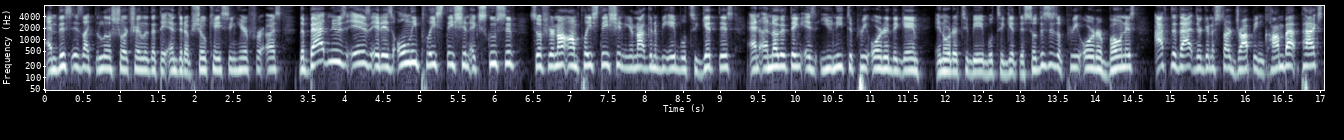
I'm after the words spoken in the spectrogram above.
And this is like the little short trailer that they ended up showcasing here for us. The bad news is it is only PlayStation exclusive. So if you're not on PlayStation, you're not going to be able to get this. And another thing is you need to pre-order the game in order to be able to get this. So this is a pre-order bonus. After that, they're going to start dropping combat packs,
